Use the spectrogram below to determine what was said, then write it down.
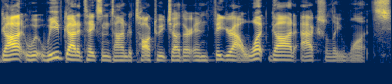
God we've got to take some time to talk to each other and figure out what God actually wants.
